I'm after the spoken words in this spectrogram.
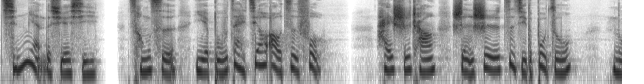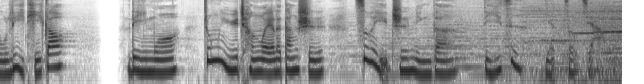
勤勉的学习，从此也不再骄傲自负，还时常审视自己的不足，努力提高。李摩终于成为了当时最知名的笛子演奏家。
